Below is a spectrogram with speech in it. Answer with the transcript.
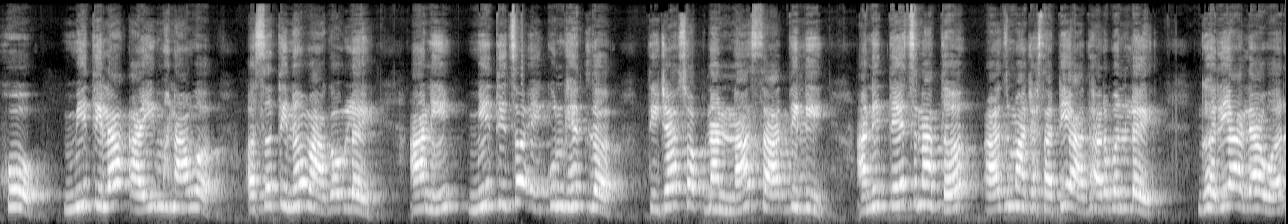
हो. मी तिला आई म्हणावं असं तिनं वागवलंय. आणि मी तिचं ऐकून घेतलं. तिच्या स्वप्नांना साथ दिली. आणि तेच नातं आज माझ्यासाठी आधार बनलंय. घरी आल्यावर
